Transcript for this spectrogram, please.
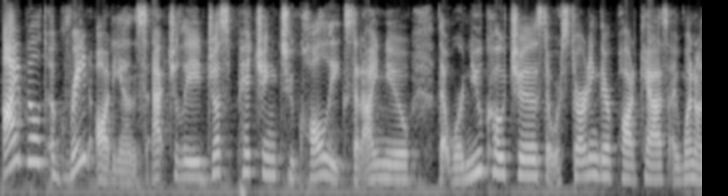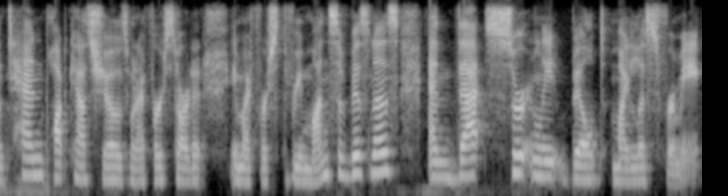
I built a great audience actually just pitching to colleagues that I knew that were new coaches that were starting their podcast. I went on 10 podcast shows when I first started in my first three months of business, and that certainly built my list for me.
